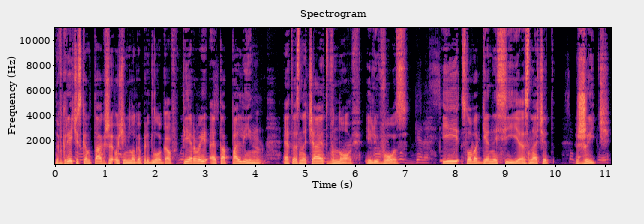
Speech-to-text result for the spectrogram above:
В греческом также очень много предлогов. Первый — это «полин». Это означает «вновь» или «воз». И слово «генесия» значит «жить».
